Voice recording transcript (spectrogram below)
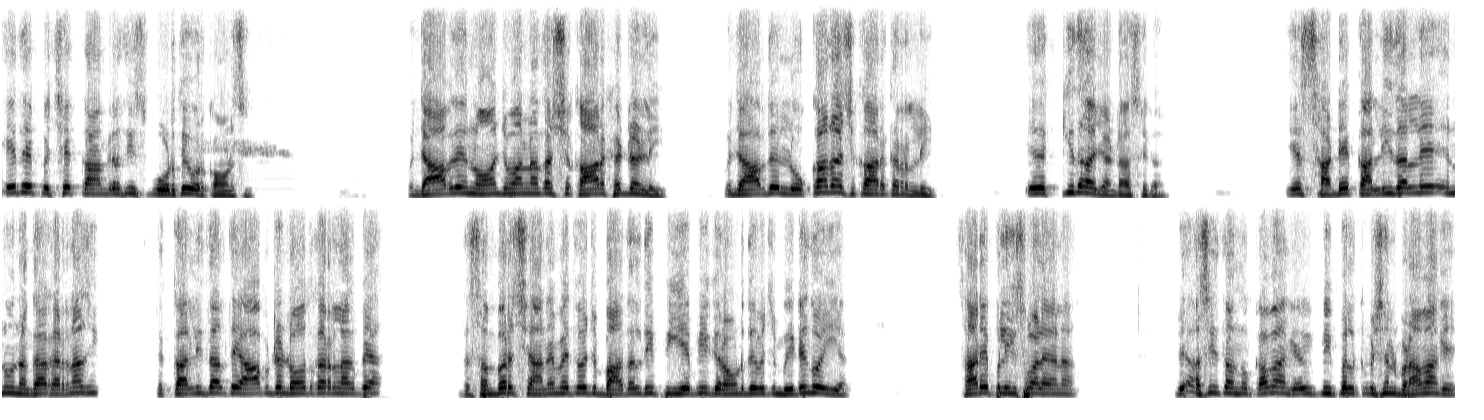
ਇਹਦੇ ਪਿੱਛੇ ਕਾਂਗਰਸ ਦੀ ਸਪੋਰਟ ਤੇ ਹੋਰ ਕੌਣ ਸੀ? ਪੰਜਾਬ ਦੇ ਨੌਜਵਾਨਾਂ ਦਾ ਸ਼ਿਕਾਰ ਖੇਡਣ ਲਈ, ਪੰਜਾਬ ਦੇ ਲੋਕਾਂ ਦਾ ਸ਼ਿਕਾਰ ਕਰਨ ਲਈ, ਇਹ ਕਿਹਦਾ ਏਜੰਡਾ ਸੀਗਾ? ਇਹ ਸਾਡੇ ਅਕਾਲੀ ਦਲ ਨੇ ਇਹਨੂੰ ਨੰਗਾ ਕਰਨਾ ਸੀ ਤੇ ਅਕਾਲੀ ਦਲ ਤੇ ਆਪ ਡੰਡੌਤ ਕਰਨ ਲੱਗ ਪਿਆ। ਦਸੰਬਰ 96 ਦੇ ਵਿੱਚ ਬਾਦਲ ਦੀ ਪੀਏਪੀ ਗਰਾਊਂਡ ਦੇ ਵਿੱਚ ਮੀਟਿੰਗ ਹੋਈ ਆ, ਸਾਰੇ ਪੁਲਿਸ ਵਾਲਿਆਂ ਨਾਲ। ਵੀ ਅਸੀਂ ਤੁਹਾਨੂੰ ਕਹਾਂਗੇ ਵੀ ਪੀਪਲ ਕਮਿਸ਼ਨ ਬਣਾਵਾਂਗੇ,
